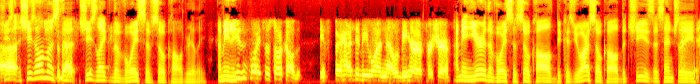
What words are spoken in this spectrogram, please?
She's Uh, she's almost the the, she's like the voice of so-called. Really. I mean, She's the voice of so-called. If there had to be one, that would be her for sure. I mean, you're the voice of so-called because you are so-called, but she's essentially.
